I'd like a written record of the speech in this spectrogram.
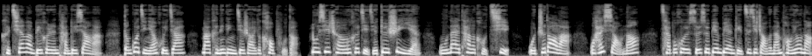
可千万别和人谈对象啊，等过几年回家，妈肯定给你介绍一个靠谱的。陆西城和姐姐对视一眼，无奈叹了口气，我知道啦，我还小呢，才不会随随便便给自己找个男朋友呢。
